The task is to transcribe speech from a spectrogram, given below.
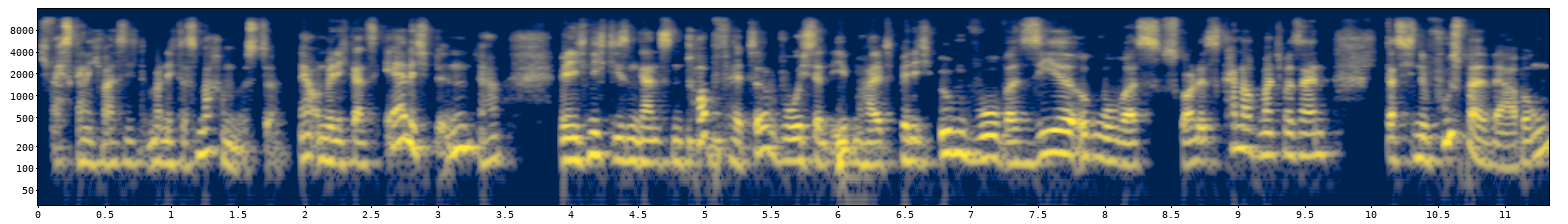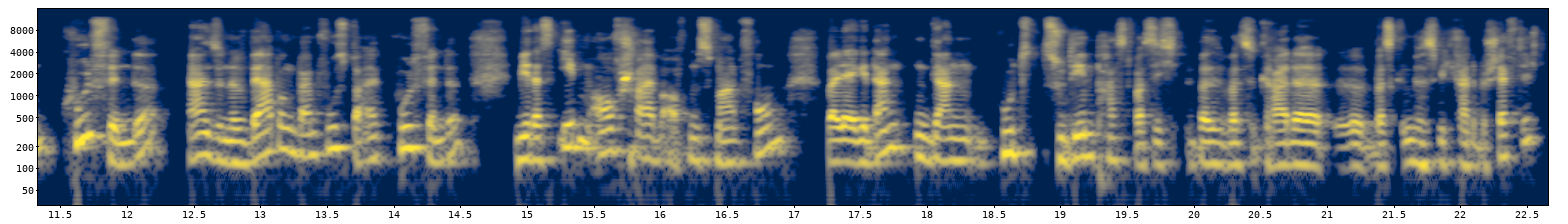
Ich weiß gar nicht, was ich, wann ich das machen müsste. Ja, und wenn ich ganz ehrlich bin, ja, wenn ich nicht diesen ganzen Topf hätte, wo ich dann eben halt, wenn ich irgendwo was sehe, irgendwo was scrolle, es kann auch manchmal sein, dass ich eine Fußballwerbung cool finde, also eine Werbung beim Fußball cool finde, mir das eben aufschreibe auf dem Smartphone, weil der Gedankengang gut zu dem passt, was ich, was, was gerade, äh, was, was mich gerade beschäftigt.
